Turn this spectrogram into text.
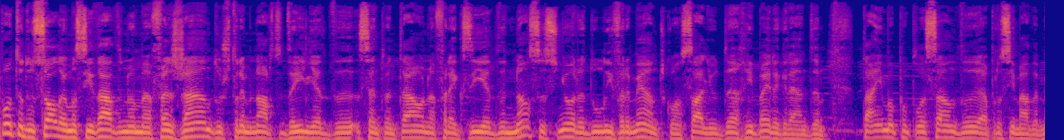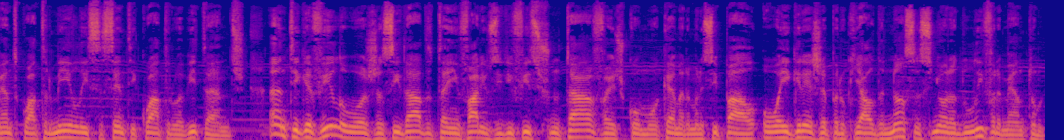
Ponta do Sol é uma cidade numa fanjã do extremo norte da ilha de Santo Antão, na freguesia de Nossa Senhora do Livramento, concelho da Ribeira Grande. Tem uma população de aproximadamente 4.064 habitantes. A antiga vila, hoje a cidade, tem vários edifícios notáveis, como a Câmara Municipal ou a Igreja Paroquial de Nossa Senhora do Livramento.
